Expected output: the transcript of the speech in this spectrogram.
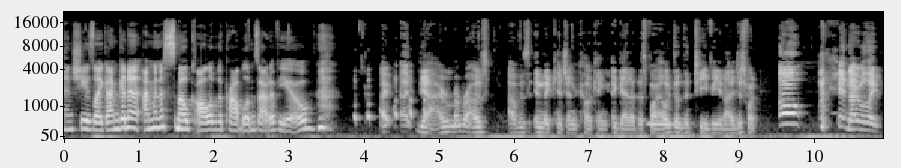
and she's like, "I'm going to I'm going to smoke all of the problems out of you." I, I yeah, I remember I was I was in the kitchen cooking again. At this point, I looked at the TV and I just went, "Oh!" and I was like,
